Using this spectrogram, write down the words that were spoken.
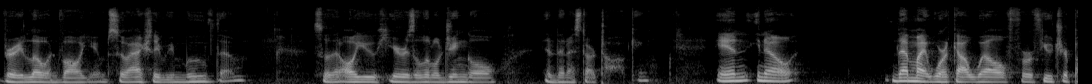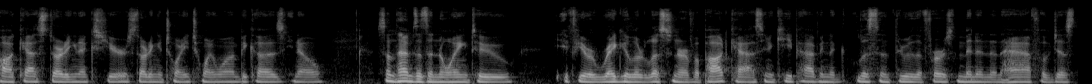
very low in volume. So I actually removed them so that all you hear is a little jingle and then I start talking. And, you know, that might work out well for future podcasts starting next year, starting in 2021, because, you know, sometimes it's annoying to, if you're a regular listener of a podcast and you keep having to listen through the first minute and a half of just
